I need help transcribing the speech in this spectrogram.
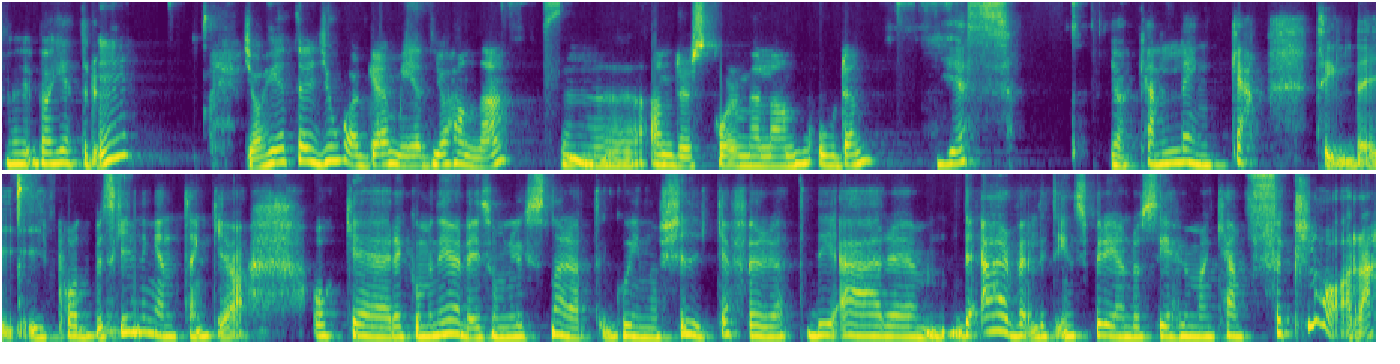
Vad heter du? Mm. Jag heter Yoga med Johanna, mm. uh, underscore mellan orden. Yes. Jag kan länka till dig i poddbeskrivningen tänker jag och eh, rekommenderar dig som lyssnar att gå in och kika för att det är, eh, det är väldigt inspirerande att se hur man kan förklara.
